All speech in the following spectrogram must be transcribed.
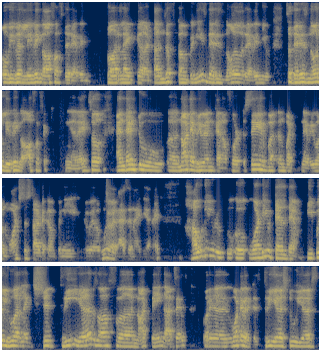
oh, we were living off of the revenue. For like uh, tons of companies, there is no revenue, so there is no living off of it. Yeah, right. So and then to uh, not everyone can afford to save but but everyone wants to start a company whoever has an idea right? How do you uh, what do you tell them? People who are like shit three years of uh, not paying ourselves or uh, whatever it is three years two years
